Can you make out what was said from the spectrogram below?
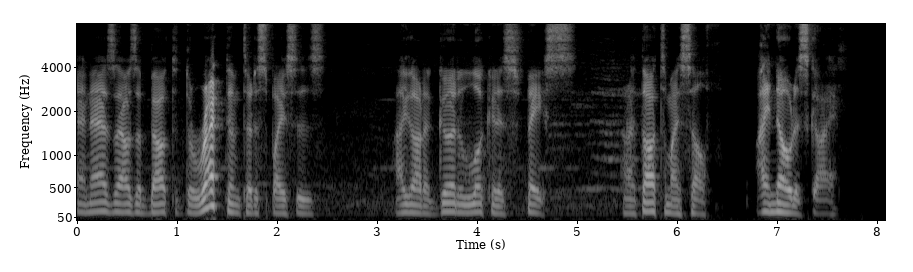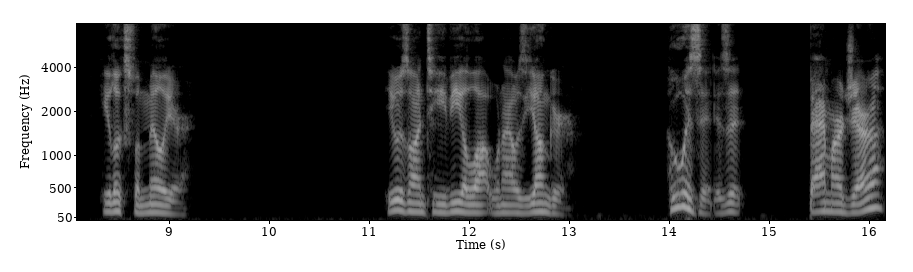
And as I was about to direct him to the spices, I got a good look at his face, and I thought to myself, I know this guy. He looks familiar. He was on TV a lot when I was younger. Who is it? Is it Bam Margera?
